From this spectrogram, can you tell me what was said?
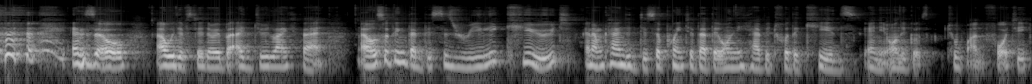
and so I would have stayed away, but I do like that. I also think that this is really cute and I'm kind of disappointed that they only have it for the kids and it only goes to 140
